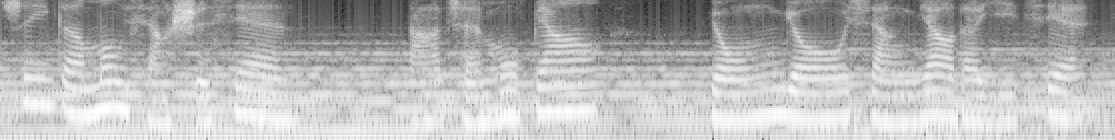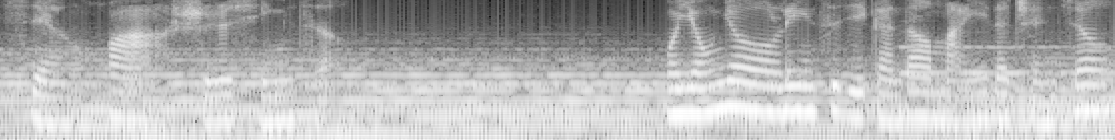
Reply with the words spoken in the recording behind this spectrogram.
是一个梦想实现、达成目标、拥有想要的一切显化实行者。我拥有令自己感到满意的成就、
